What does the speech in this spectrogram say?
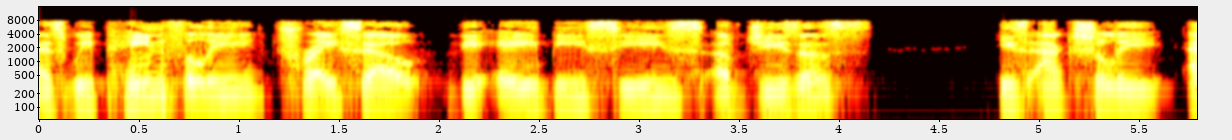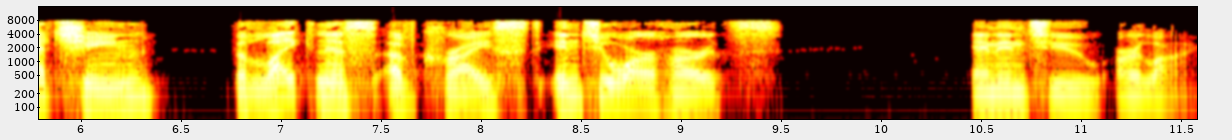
as we painfully trace out the ABCs of Jesus. He's actually etching the likeness of Christ into our hearts and into our lives.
